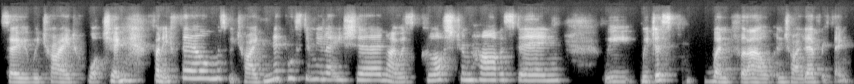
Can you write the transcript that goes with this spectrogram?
So we tried watching funny films, we tried nipple stimulation, I was colostrum harvesting. We we just went full out and tried everything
